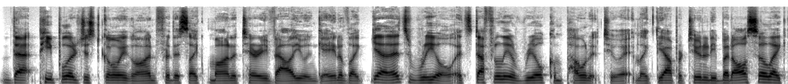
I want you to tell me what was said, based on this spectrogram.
that people are just going on for this like monetary value and gain of like, yeah, that's real. It's definitely a real component to it and like the opportunity, but also like.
